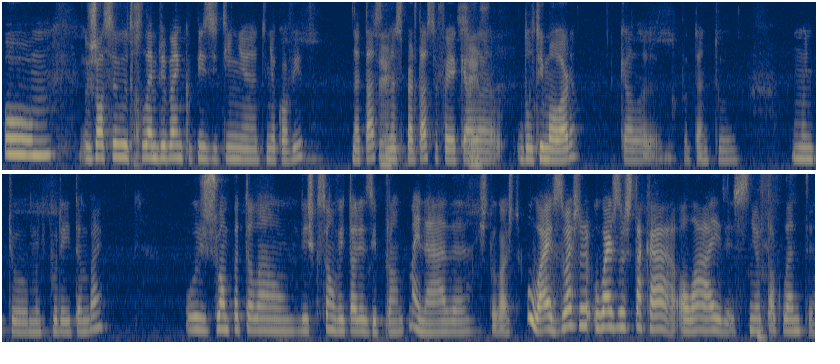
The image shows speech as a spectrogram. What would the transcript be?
O, o Jó Saúde, relembre bem que o Pizzi tinha, tinha Covid na taça, Sim. na supertaça, foi aquela Sim. de última hora, aquela, portanto muito, muito por aí também. O João Patalão diz que são vitórias e pronto, mais nada, isto eu gosto. O Aires, o Aires, o Aires hoje está cá. Olá, Aires, senhor Toculante.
